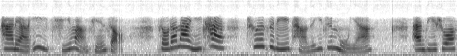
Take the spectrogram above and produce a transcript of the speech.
他俩一起往前走，走到那一看，车子里躺着一只母羊。安迪说。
